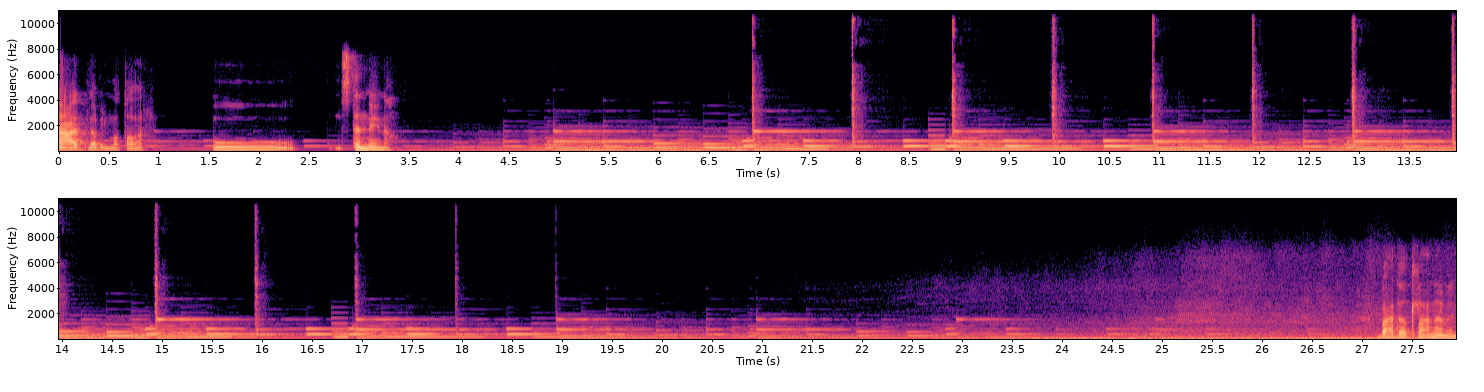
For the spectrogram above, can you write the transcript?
قعدنا بالمطار و استنينا. بعدها طلعنا من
